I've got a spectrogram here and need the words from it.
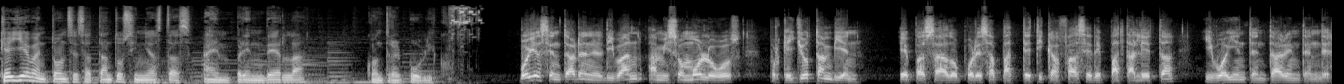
¿Qué lleva entonces a tantos cineastas a emprenderla contra el público? Voy a sentar en el diván a mis homólogos porque yo también he pasado por esa patética fase de pataleta y voy a intentar entender.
